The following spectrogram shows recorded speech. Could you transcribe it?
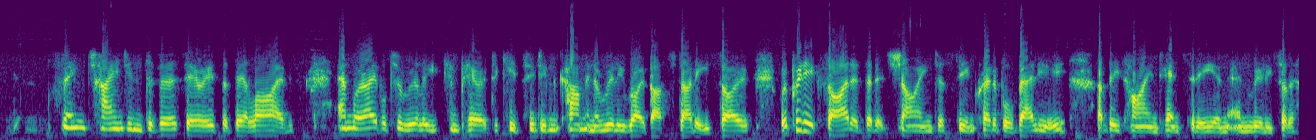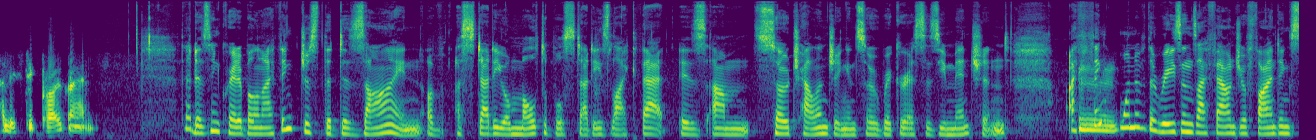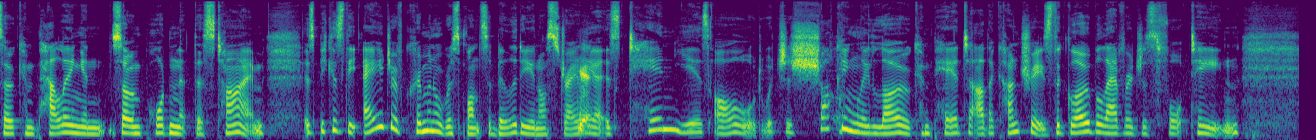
seeing change in diverse areas of their lives, and we're able to really compare it to kids who didn't come in a really robust study. So we're pretty excited that it's showing just the incredible value of these high intensity and, and really sort of holistic programs. That is incredible. And I think just the design of a study or multiple studies like that is um, so challenging and so rigorous, as you mentioned. I think mm. one of the reasons I found your findings so compelling and so important at this time is because the age of criminal responsibility in Australia yeah. is 10 years old, which is shockingly low compared to other countries. The global average is 14.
